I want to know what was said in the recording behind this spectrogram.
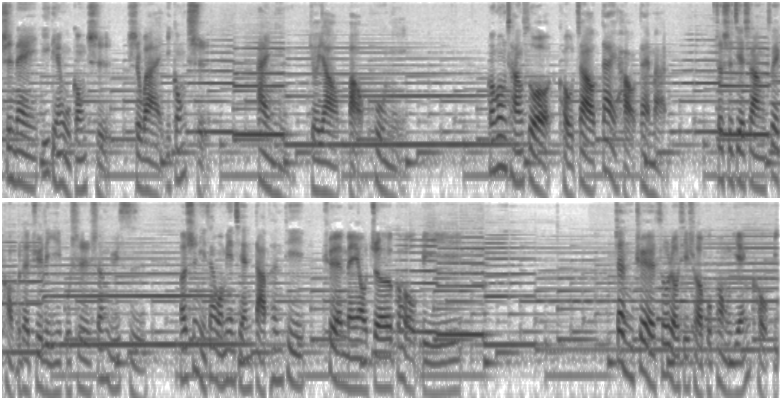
室内一点五公尺，室外一公尺。爱你就要保护你。公共场所口罩戴好戴满。这世界上最恐怖的距离，不是生与死，而是你在我面前打喷嚏，却没有遮口鼻。正确搓揉洗手，不碰眼、口、鼻。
